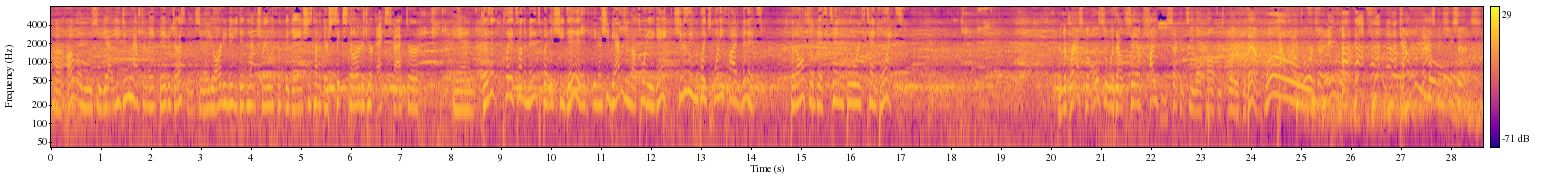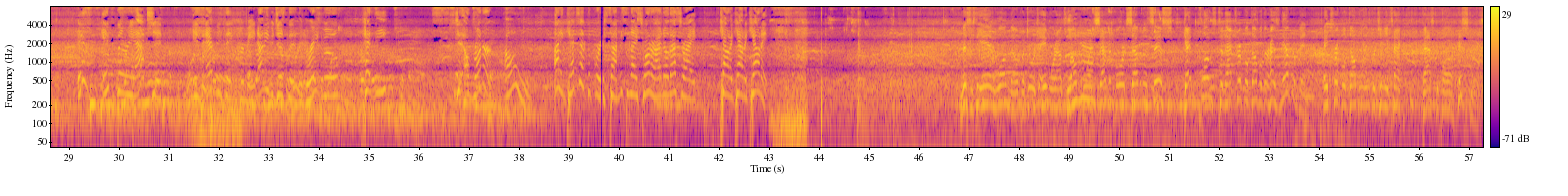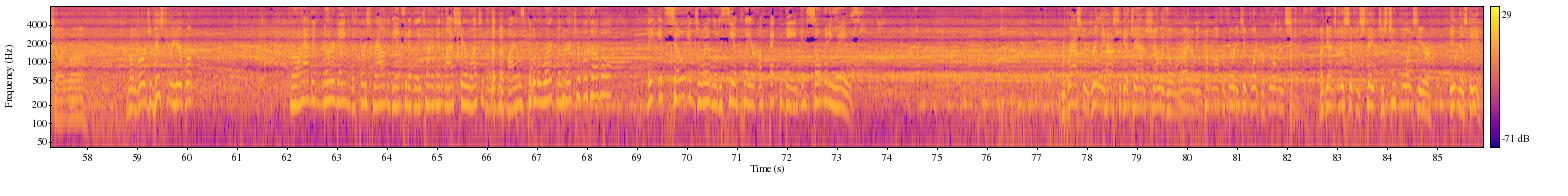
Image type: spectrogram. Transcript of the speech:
uh, of Owusu, yeah, you do have to make big adjustments. You know, you already knew you didn't have Traylor for the game. She's kind of their sixth starter, their X factor, and doesn't play a ton of minutes. But if she did, you know, she'd be averaging about 20 a game. She doesn't even play 25 minutes, but also gets 10 boards, 10 points. And Nebraska also without Sam Haiby, second team all conference player for them. Whoa. Georgia Amoore. Count the basket, she says. It's, it's the reaction is everything for me. Not even just the, the great move. Hezzy, a runner. Oh, I didn't catch that the first time. It's a nice runner. I know that's right. Count it, count it, count it. Misses the and one though, but George Amoore now 12 points, seven boards, seven assists, getting close to that triple double. There has never been a triple double in Virginia Tech basketball history. So uh, we're on the verge of history here, Brooke. Well, having Notre Dame in the first round of the NCAA tournament last year, watching Olivia Miles go to work with her triple double, it, it's so enjoyable to see a player affect the game in so many ways. Nebraska really has to get Jaz Shelley going, right? I mean, coming off a 32 point performance against Mississippi State, just two points here in this game.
